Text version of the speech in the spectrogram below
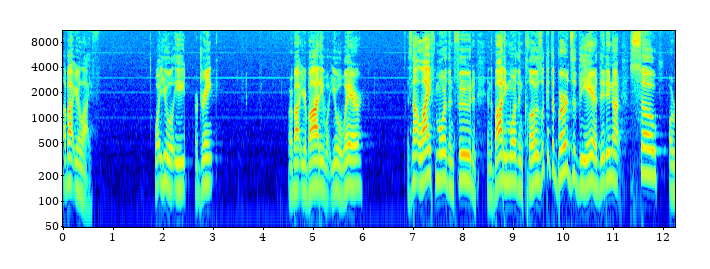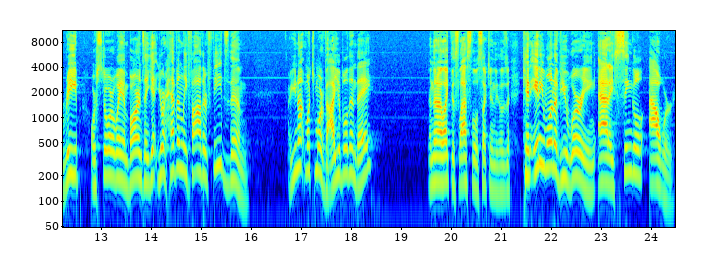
about your life, what you will eat or drink, or about your body, what you will wear. Is not life more than food and, and the body more than clothes? Look at the birds of the air. They do not sow or reap or store away in barns, and yet your heavenly Father feeds them. Are you not much more valuable than they? And then I like this last little section. Can any one of you worrying add a single hour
